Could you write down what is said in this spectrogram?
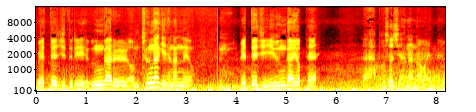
멧돼지들이 응가를 엄청나게 해놨네요. 멧돼지 응가 옆에 아, 버섯이 하나 나와 있네요.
